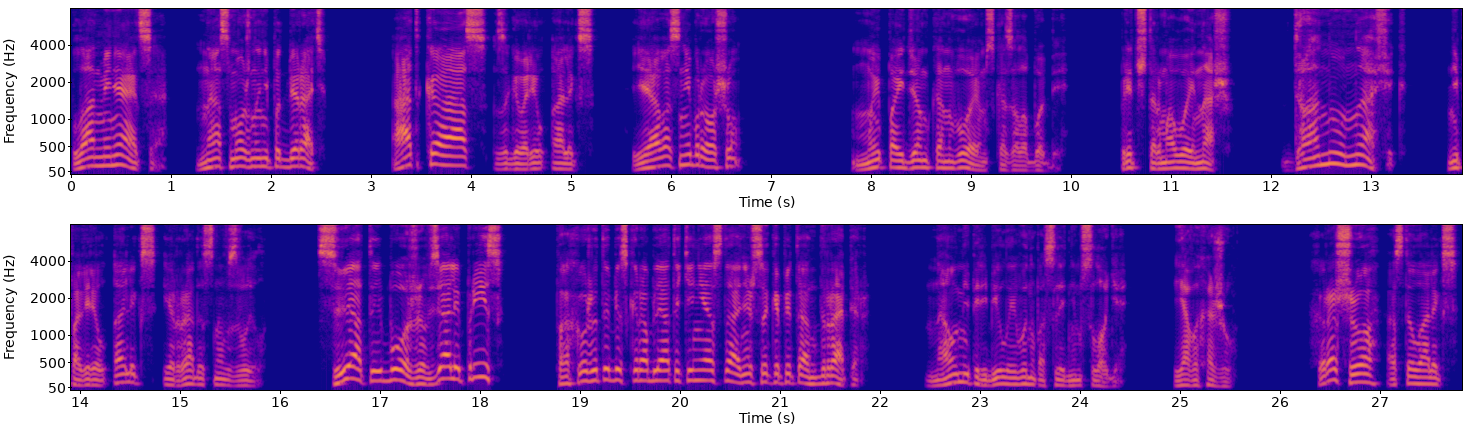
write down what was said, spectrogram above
«План меняется. Нас можно не подбирать». «Отказ», — заговорил Алекс. «Я вас не брошу». «Мы пойдем конвоем», — сказала Бобби. «Предштормовой наш». «Да ну нафиг!» — не поверил Алекс и радостно взвыл. «Святый Боже, взяли приз? Похоже, ты без корабля таки не останешься, капитан Драпер». Науми перебила его на последнем слоге. «Я выхожу». «Хорошо», — остыл Алекс.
